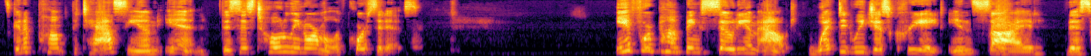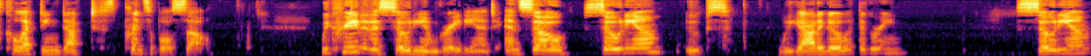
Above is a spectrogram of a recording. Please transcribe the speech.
It's going to pump potassium in. This is totally normal. Of course it is. If we're pumping sodium out, what did we just create inside this collecting duct principal cell? We created a sodium gradient. And so sodium, oops, we got to go with the green. Sodium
